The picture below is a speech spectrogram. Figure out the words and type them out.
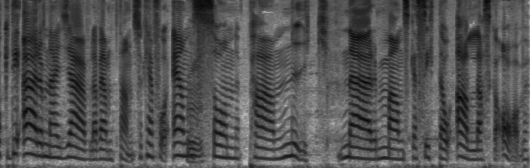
och det är den här jävla väntan så kan jag få en sån panik när man ska sitta och alla ska av.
